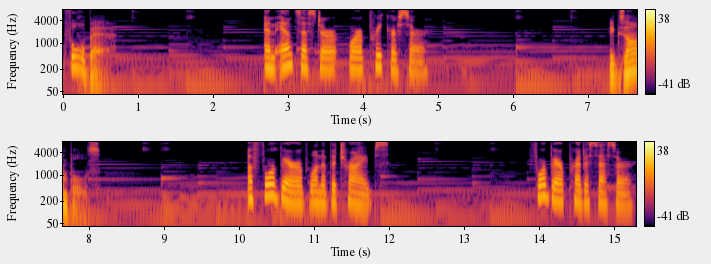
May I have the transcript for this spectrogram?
Forebear An ancestor or a precursor. Examples A forebear of one of the tribes. Forebear predecessor.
